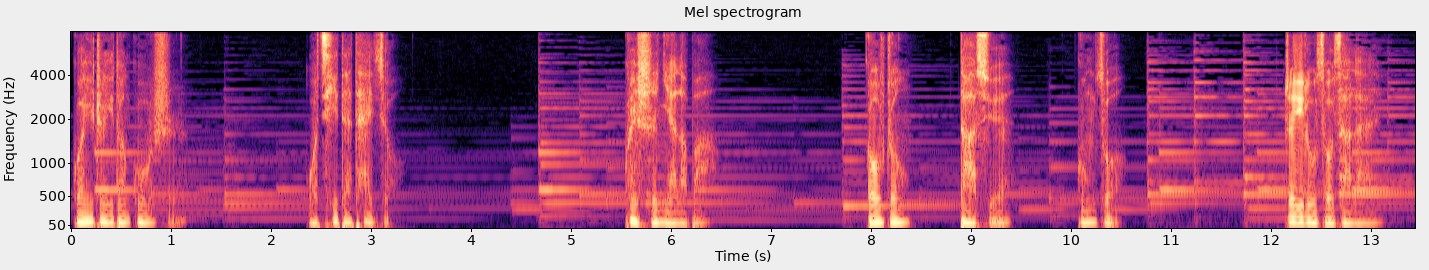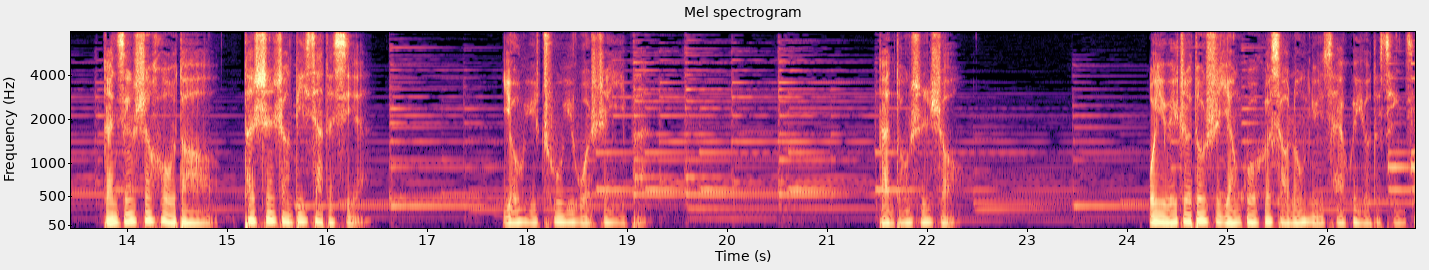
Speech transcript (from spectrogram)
关于这一段故事，我期待太久，快十年了吧。高中、大学、工作，这一路走下来，感情深厚到他身上滴下的血，犹如出于我身一般，感同身受。我以为这都是杨过和小龙女才会有的情节。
